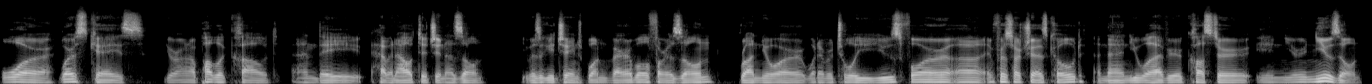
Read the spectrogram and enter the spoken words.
Or worst case, you're on a public cloud and they have an outage in a zone. You basically change one variable for a zone, run your whatever tool you use for uh, infrastructure as code, and then you will have your cluster in your new zone,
